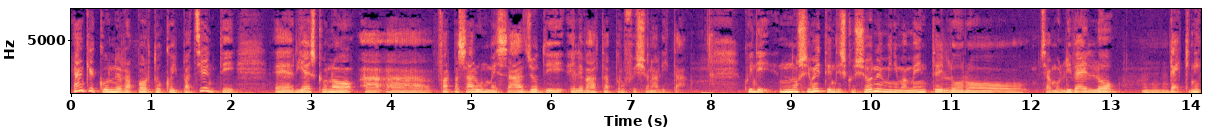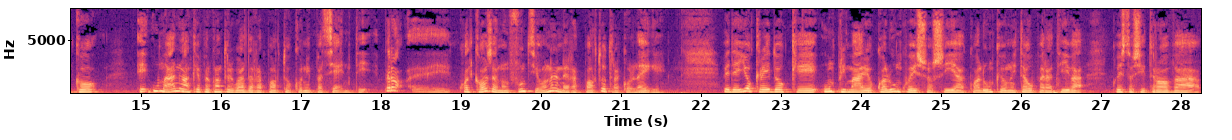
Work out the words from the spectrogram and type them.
e anche con il rapporto con i pazienti eh, riescono a, a far passare un messaggio di elevata professionalità. Quindi non si mette in discussione minimamente il loro diciamo, livello uh-huh. tecnico e umano anche per quanto riguarda il rapporto con i pazienti, però eh, qualcosa non funziona nel rapporto tra colleghi. Vede, io credo che un primario, qualunque esso sia, qualunque unità operativa questo si, trova,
